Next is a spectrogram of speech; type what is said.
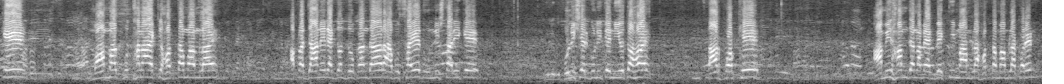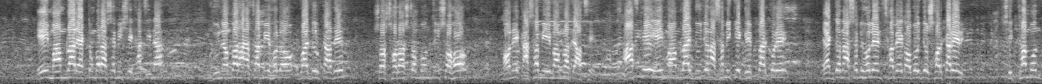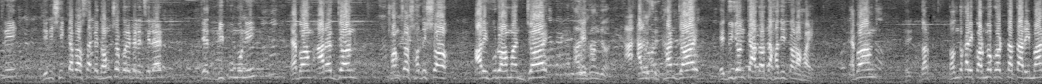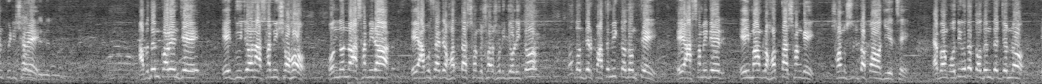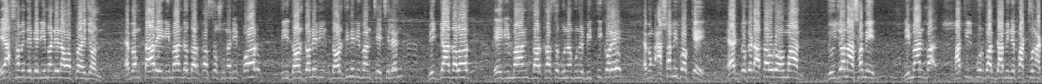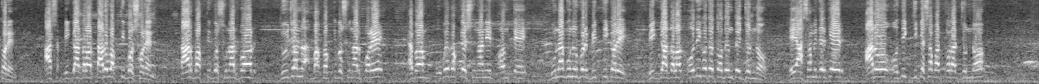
আজকে মোহাম্মদপুর থানা একটি হত্যা মামলায়, আপনারা জানেন একজন দোকানদার আবু সাইদ উনিশ তারিখে পুলিশের গুলিতে নিহত হয়। তার পক্ষে আমির হামজা নামে এক ব্যক্তি মামলা, হত্যা মামলা করেন। এই মামলার এক নম্বর আসামি শেখ হাসিনা, দুই নম্বর আসামি হলো ওবায়দুল কাদের স্বরাষ্ট্রমন্ত্রী সহ অনেক আসামি এই মামলাতে আছে। আজকে এই মামলায় দুজন আসামিকে গ্রেপ্তার করে একজন আসামি হলেন সাবেক অবৈধ সরকারের শিক্ষামন্ত্রী যিনি শিক্ষা ব্যবস্থাকে ধ্বংস করে ফেলেছিলেন যে দীপুমণি এবং আরেকজন সংসদ সদস্য আরিফুর রহমান জয় আরিফ খান জয়। এই দুজনকে আদালতে হাজির করা হয় এবং তদন্তকারী কর্মকর্তা তার রিমান্ড পিটিশনে আবেদন করেন যে এই দুইজন আসামি সহ অন্যান্য আসামিরা এই আবু সাইদের হত্যার সঙ্গে সরাসরি জড়িত তদন্তের প্রাথমিক তদন্তে এই আসামিদের এই মামলা হত্যার সঙ্গে সংশ্লিষ্টতা পাওয়া গিয়েছে এবং অধিকতর তদন্তের জন্য এই আসামিদেরকে রিমান্ডে নেওয়া প্রয়োজন এবং তার এই রিমান্ড দরখাস্ত শুনানির পর তিনি দশ জনের দশ দিনের রিমান্ড চেয়েছিলেন। বিজ্ঞা আদালত এই রিমান্ড, দরখাস্ত, গুণাগুণের ভিত্তি করে এবং আসামি পক্ষে অ্যাডভোকেট আতাউর রহমান দুইজন আসামির রিমান্ড বাতিলপূর্বক জামিনে প্রার্থনা করেন। বিজ্ঞা আদালত তারও বক্তব্য শোনেন। তার বক্তব্য শোনার পর দুইজন বক্তব্য শোনার পরে এবং উভয় পক্ষের শুনানির অন্তে গুণাগুণের উপরে ভিত্তি করে বিজ্ঞা আদালত অধিকতর তদন্তের জন্য এই আসামিদেরকে আরও অধিক জিজ্ঞাসাবাদ করার জন্য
